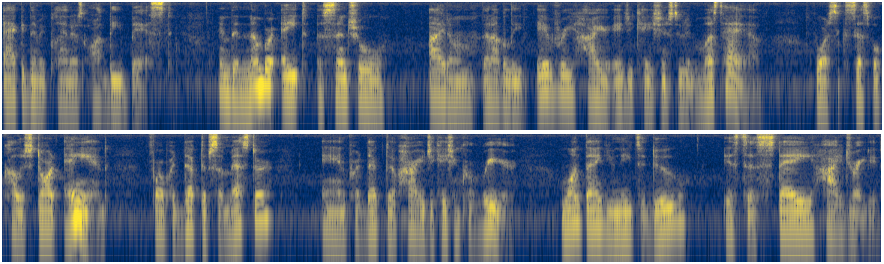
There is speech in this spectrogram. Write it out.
academic planners are the best. And the number eight essential item that I believe every higher education student must have for a successful college start and for a productive semester and productive higher education career, one thing you need to do is to stay hydrated.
